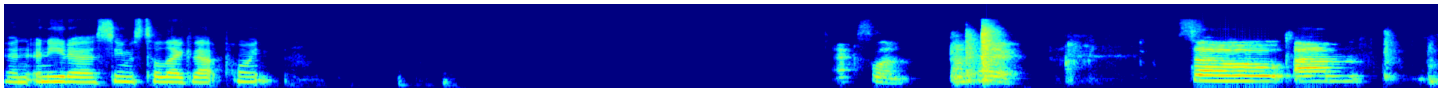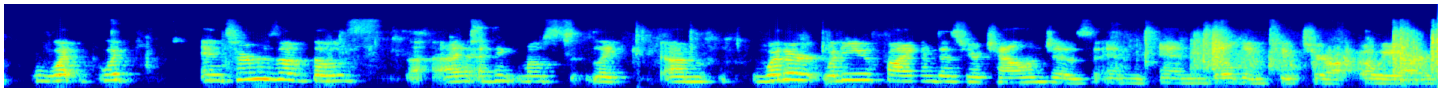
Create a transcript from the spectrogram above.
And Anita seems to like that point. Excellent. Okay. So um, what what in terms of those, I, I think most like um, what are what do you find as your challenges in in building future OERs?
